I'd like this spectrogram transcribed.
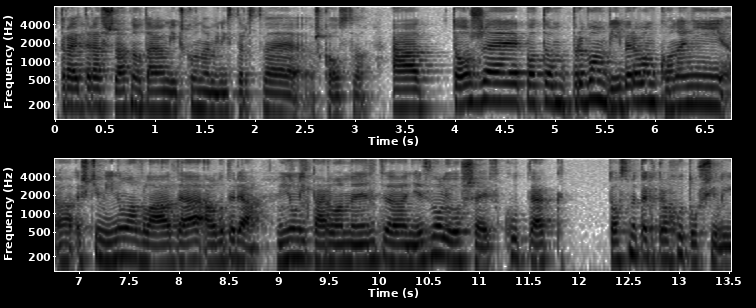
ktorá je teraz štátnou tajomníčkou na ministerstve školstva. A to, že po tom prvom výberovom konaní e, ešte minulá vláda, alebo teda minulý parlament e, nezvolil šéfku, tak to sme tak trochu tušili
